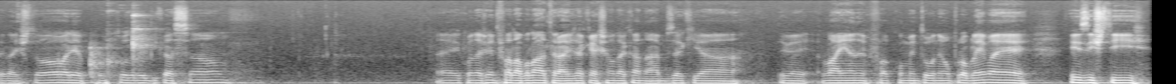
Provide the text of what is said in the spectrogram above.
Pela história, por toda a dedicação. É, quando a gente falava lá atrás da questão da cannabis, aqui a, a Laiana comentou, né? O problema é existir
